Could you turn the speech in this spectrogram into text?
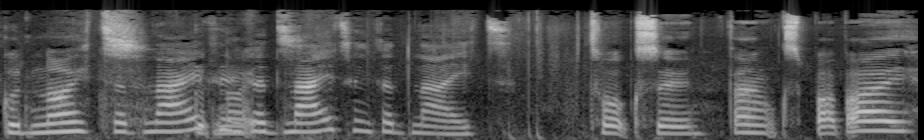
good night. Good night, Good and night. good night and good night. Talk soon. Thanks. Bye bye.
